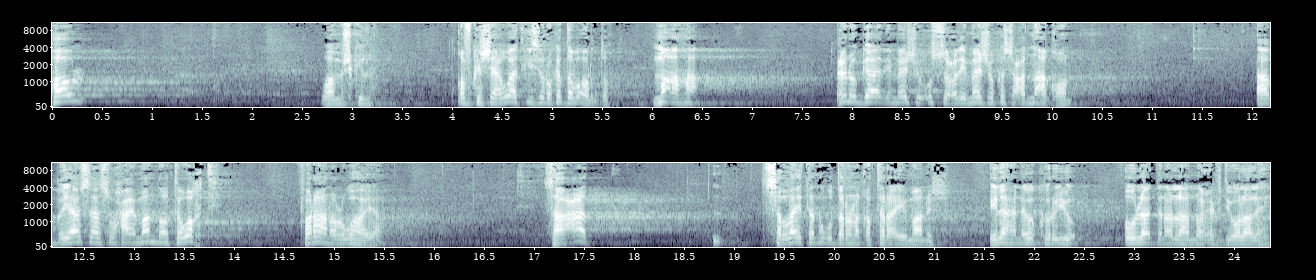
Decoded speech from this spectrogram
howl. Waa mushkilo. Qofka shahwaadkiisa inuu ka daba ordo ma aha. Cunugaadii meeshuu u socday meeshuu ka socodna aqoon aabbayaashaas waxaa imaan doonta wakhti farahana lagu hayaa. Saacaad sallaytan ugu darana khatara ay imaanayso ilaah naga korayo owlaaddan allah noo xifdiyo walaalahay.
